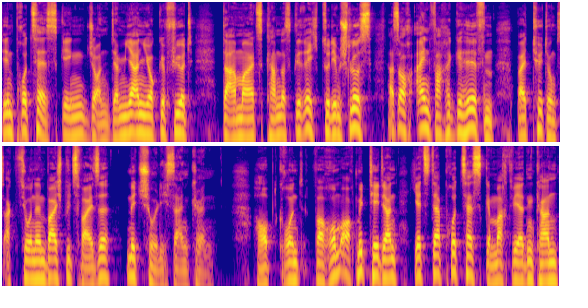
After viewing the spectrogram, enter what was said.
den Prozess gegen John Demjanjuk geführt. Damals kam das Gericht zu dem Schluss, dass auch einfache Gehilfen bei Tötungsaktionen beispielsweise mitschuldig sein können. Hauptgrund, warum auch mit Tätern jetzt der Prozess gemacht werden kann,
